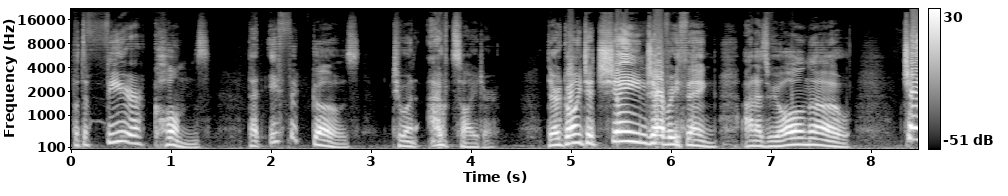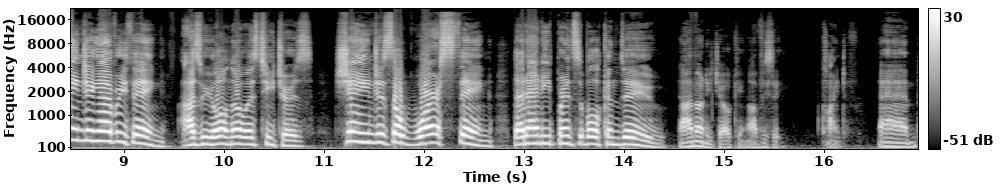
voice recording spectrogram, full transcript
But the fear comes that if it goes to an outsider, they're going to change everything. And as we all know, changing everything, as we all know as teachers, change is the worst thing that any principal can do. Now, I'm only joking, obviously, kind of. Um,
